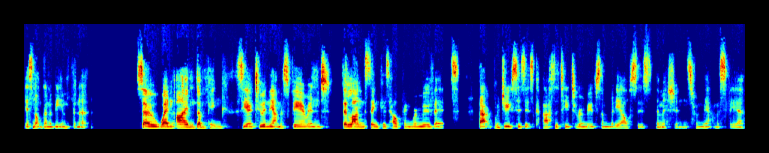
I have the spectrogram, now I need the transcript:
it's not going to be infinite. So when I'm dumping CO2 in the atmosphere and the land sink is helping remove it, that reduces its capacity to remove somebody else's emissions from the atmosphere.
